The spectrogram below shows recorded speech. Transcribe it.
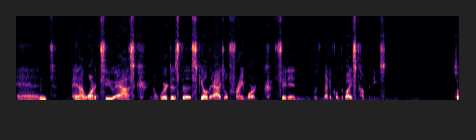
And mm-hmm. and I wanted to ask, you know, where does the scaled agile framework fit in with medical device companies? So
